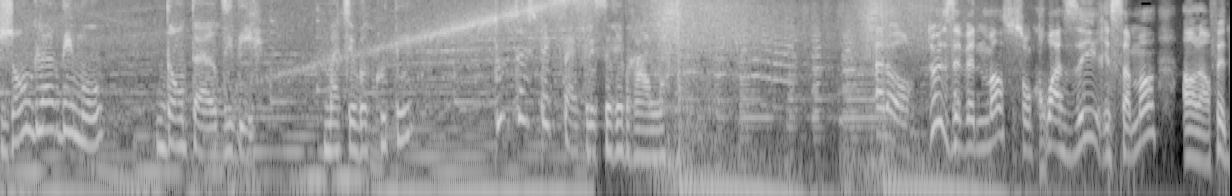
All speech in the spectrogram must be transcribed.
Jongleur des mots, dompteur d'idées. Mathieu Bocouté, tout un spectacle cérébral. Alors, deux événements se sont croisés récemment, en, fait,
